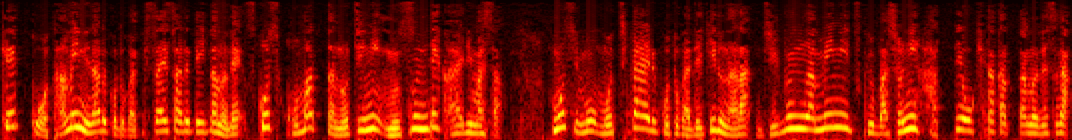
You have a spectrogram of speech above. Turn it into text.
結構ためになることが記載されていたので少し困った後に結んで帰りました。もしも持ち帰ることができるなら自分が目につく場所に貼っておきたかったのですが、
